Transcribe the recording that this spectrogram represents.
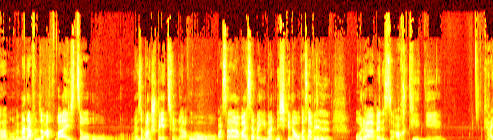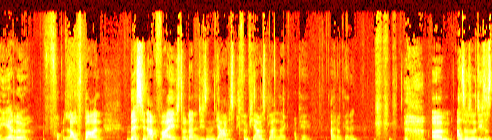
Ähm, und wenn man davon so abweicht, so, oh, er ist aber ein Spätzünder, oh, was er, da weiß aber jemand nicht genau, was er will. Oder wenn es so auch die, die Karriere, Laufbahn ein bisschen abweicht und dann diesen Jahres, Fünf-Jahresplan, like, okay, I don't get it. ähm, also so dieses,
